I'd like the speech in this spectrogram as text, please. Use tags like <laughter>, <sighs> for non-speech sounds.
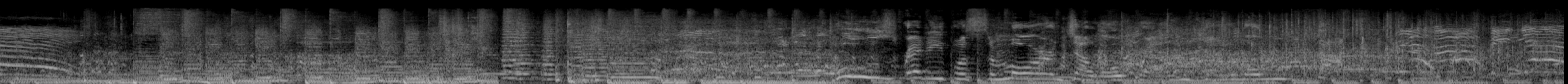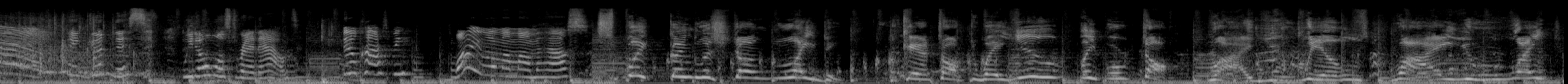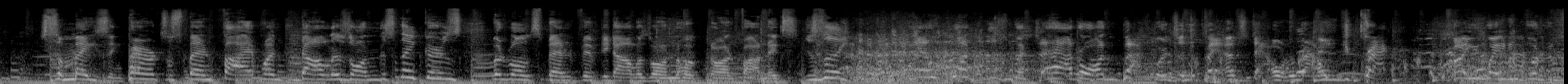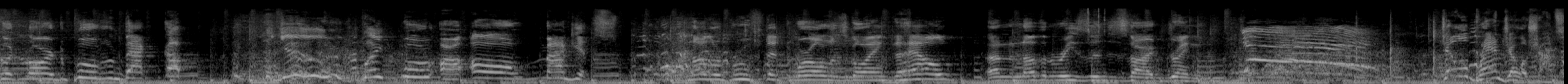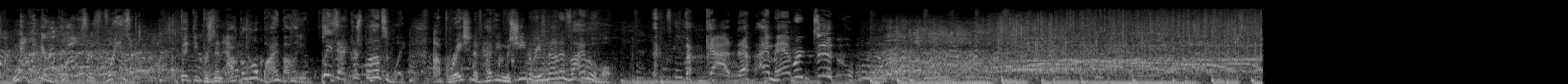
Who's ready for some more Jello brown Jello almost ran out. Bill Cosby, why are you at my mama's house? Speak English, young lady. I can't talk the way you people talk. Why you wills? Why you ain't? It's amazing. Parents will spend $500 on the sneakers, but won't spend $50 on the hooked on phonics. You see? And what is with the hat on backwards and the pants down around your crack? Are you waiting for the good Lord to pull people are all maggots. Another proof that the world is going to hell, and another reason to start drinking. Yay! Jello brand Jello shots. Now in your grocer's freezer. 50% alcohol by volume. Please act responsibly. Operation of heavy machinery is not advisable. <laughs> God, I'm hammered too.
